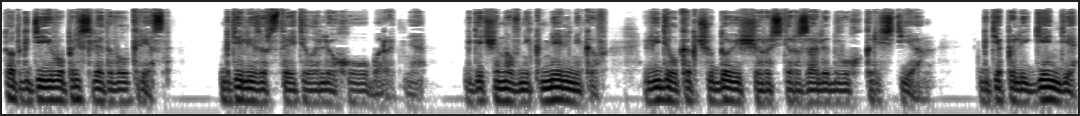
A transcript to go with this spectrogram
«Тот, где его преследовал крест, где Лиза встретила Леху оборотня, где чиновник Мельников видел, как чудовище растерзали двух крестьян, где, по легенде,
